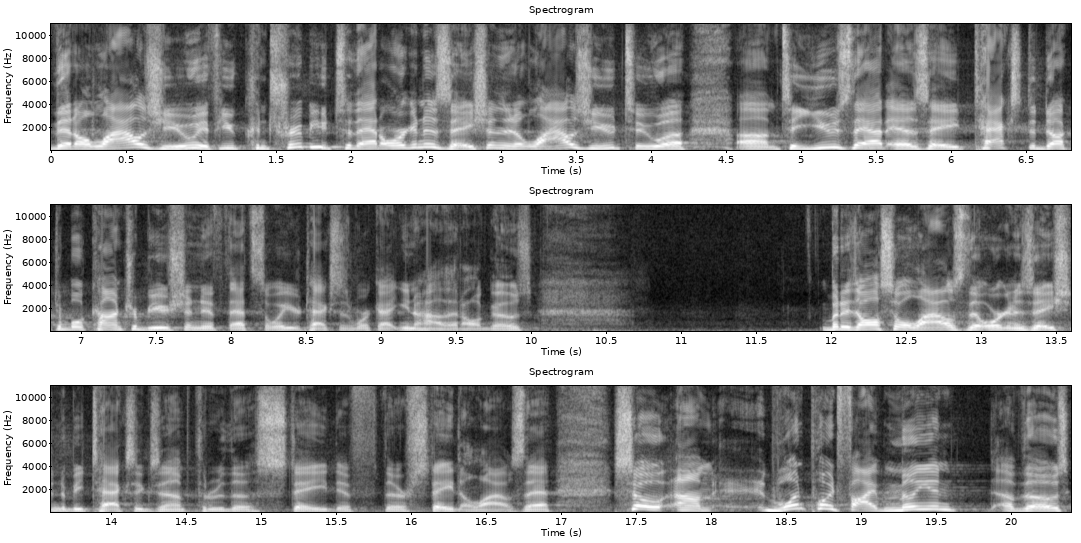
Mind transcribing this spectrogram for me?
that allows you, if you contribute to that organization, it allows you to, uh, um, to use that as a tax deductible contribution if that's the way your taxes work out. You know how that all goes. But it also allows the organization to be tax exempt through the state if their state allows that. So, um, 1.5 million of those.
